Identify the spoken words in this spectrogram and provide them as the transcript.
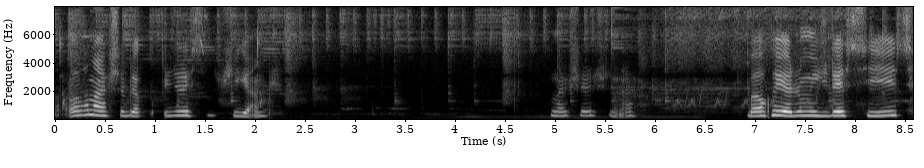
Bakın arkadaşlar bir dakika ücretsiz bir şey gelmiş. Bakın arkadaşlar şuna. Bakıyorum ücretsiz.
